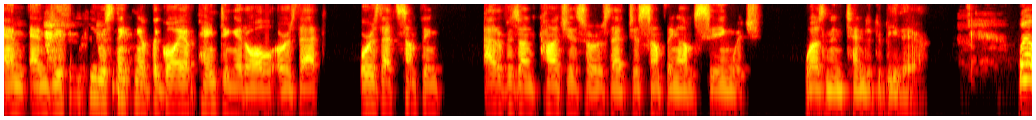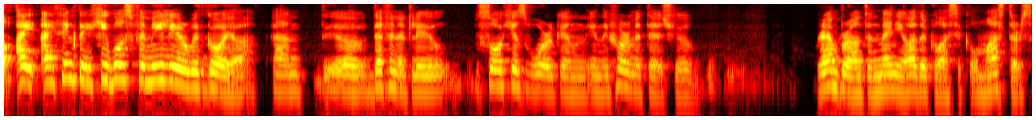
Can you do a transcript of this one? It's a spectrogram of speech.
And, and do you think he was thinking of the Goya painting at all, or is that, or is that something out of his unconscious, or is that just something I'm seeing which wasn't intended to be there? Well, I, I think that he was familiar with Goya and uh, definitely saw his work in, in the Hermitage, uh, Rembrandt, and many other classical masters.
